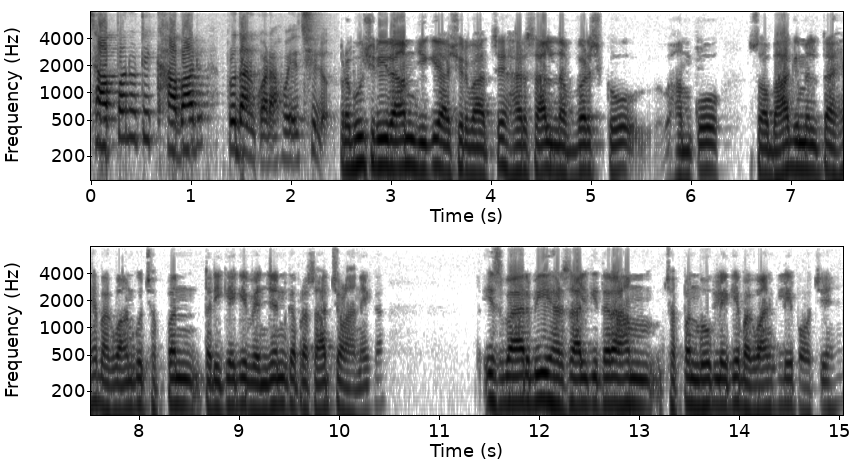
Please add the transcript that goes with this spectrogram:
ছাপ্পান্নটি খাবার প্রদান করা হয়েছিল प्रभु श्री राम जी के आशीर्वाद से हर साल नववर्ष को हमको सौभाग्य मिलता है भगवान को छप्पन तरीके के व्यंजन का प्रसाद चढ़ाने का इस बार भी हर साल की तरह हम छप्पन भोग लेके भगवान के लिए पहुंचे हैं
